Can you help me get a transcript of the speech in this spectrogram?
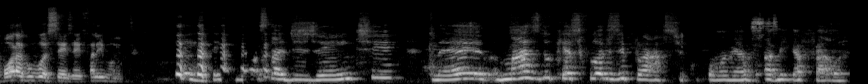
bola com vocês aí, falei muito. Tem, tem que gostar de gente, né? mais do que as flores de plástico, como a minha amiga fala.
